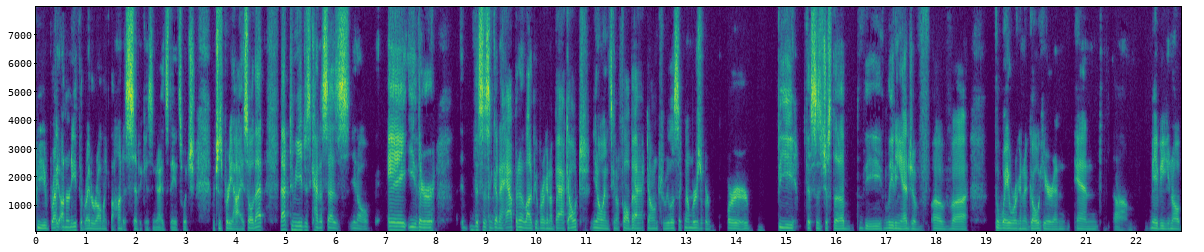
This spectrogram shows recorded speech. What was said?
be right underneath or right around like the Honda Civic is in the United States, which which is pretty high. So that that to me just kind of says, you know, a either this isn't going to happen. A lot of people are going to back out, you know, and it's going to fall back down to realistic numbers, or or B, this is just the the leading edge of of uh, the way we're going to go here and and um, maybe you know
